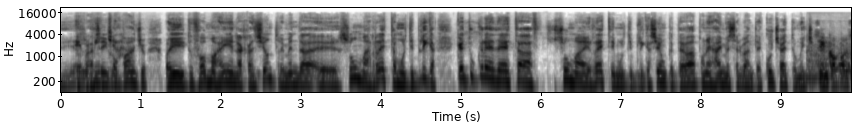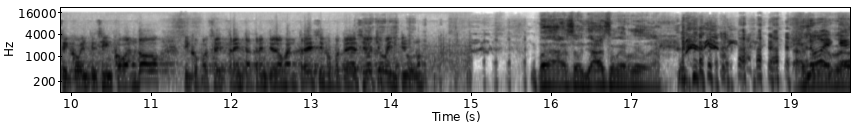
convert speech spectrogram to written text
Eh, Francisco Pancho. Oye, y tú formas ahí en la canción tremenda eh, suma, resta, multiplica. ¿Qué tú crees de esta suma y resta y multiplicación que te va a poner Jaime Cervantes? Escucha esto, Micha. 5 por 5, 25 van 2. 5 por 6, 30, 32 van 3. 5 por 3, 18, 21. No, ya eso, ya eso me No, me es que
